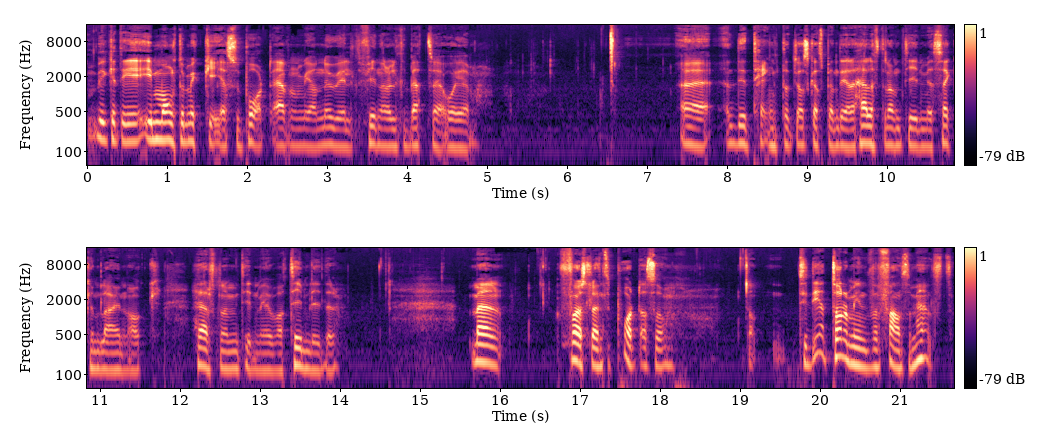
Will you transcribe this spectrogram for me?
Vilket är, i mångt och mycket är support, även om jag nu är lite finare och lite bättre och är... Eh, det är tänkt att jag ska spendera hälften av min tid med second line och hälften av min tid med att vara teamleader. Men first line support, alltså... Till det tar de in vad fan som helst.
